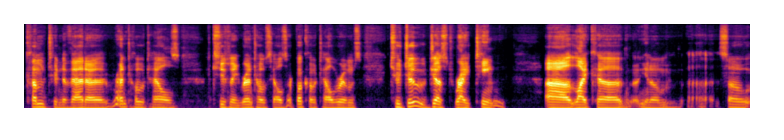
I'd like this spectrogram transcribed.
come to Nevada, rent hotels, excuse me, rent hotels or book hotel rooms to do just writing. Uh, like, uh, you know, uh, so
